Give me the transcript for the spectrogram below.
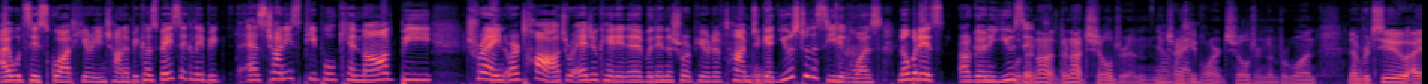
I would say squat here in China because basically, be, as Chinese people cannot be trained or taught or educated uh, within a short period of time to get used to the seated ones, nobody is are going to use Well, they're it. not they're not children. I mean, No, Chinese right. people aren't children. Number one. Number two. I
